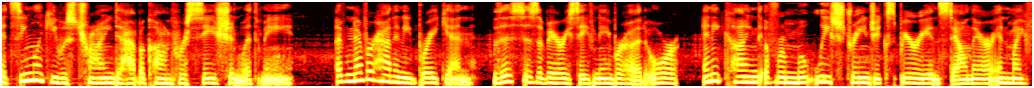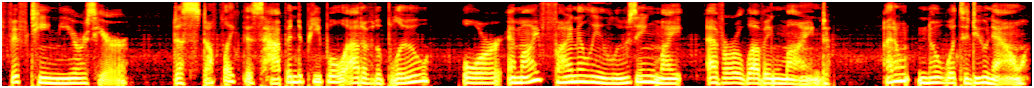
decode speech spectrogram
It seemed like he was trying to have a conversation with me. I've never had any break in. This is a very safe neighborhood or any kind of remotely strange experience down there in my 15 years here. Does stuff like this happen to people out of the blue? Or am I finally losing my ever loving mind? I don't know what to do now.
